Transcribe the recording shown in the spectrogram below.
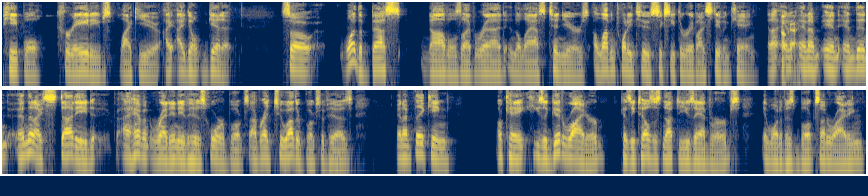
people, creatives like you. I, I don't get it. So one of the best novels I've read in the last 10 years, 112263 by Stephen King. And I, okay. and, and, I'm, and, and then, and then I studied, I haven't read any of his horror books. I've read two other books of his and I'm thinking, okay, he's a good writer because he tells us not to use adverbs in one of his books on writing.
